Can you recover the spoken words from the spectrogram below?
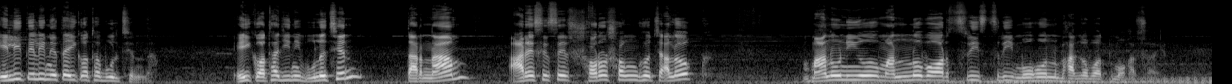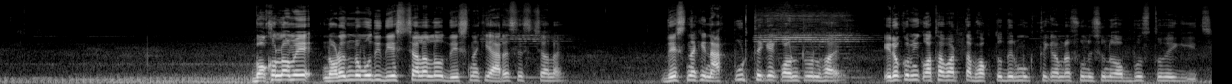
এলিতেলি নেতা এই কথা বলছেন না। এই কথা যিনি বলেছেন, তার নাম আরএসএসের সরসংঘ চালক, মাননীয় মান্যবর শ্রী শ্রী মোহন ভাগবত মহাশয়। বকলমে নরেন্দ্র মোদী দেশ চালালো, দেশ নাকি আরএসএস চালায়? দেশ নাকি নাগপুর থেকে কন্ট্রোল হয়? এরকমই কথাবার্তা ভক্তদের মুখ থেকে আমরা শুনে শুনে অভ্যস্ত হয়ে গিয়েছি।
